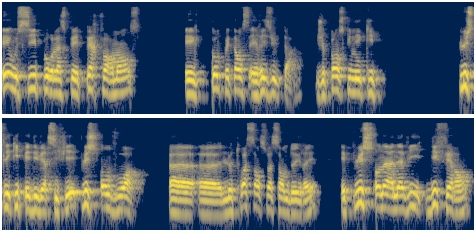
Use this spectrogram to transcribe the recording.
et aussi pour l'aspect performance et compétences et résultats. Je pense qu'une équipe, plus l'équipe est diversifiée, plus on voit euh, euh, le 360 degrés et plus on a un avis différent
